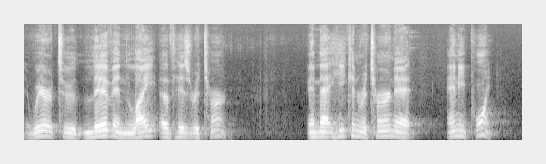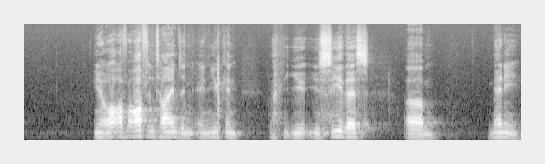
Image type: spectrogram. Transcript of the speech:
And we're to live in light of his return and that he can return at any point. You know, oftentimes, and, and you can you, you see this, um, many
